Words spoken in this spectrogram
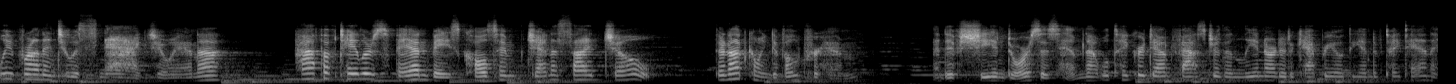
We've run into a snag, Joanna. Half of Taylor's fan base calls him Genocide Joe. They're not going to vote for him. And if she endorses him, that will take her down faster than Leonardo DiCaprio at the end of Titanic.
